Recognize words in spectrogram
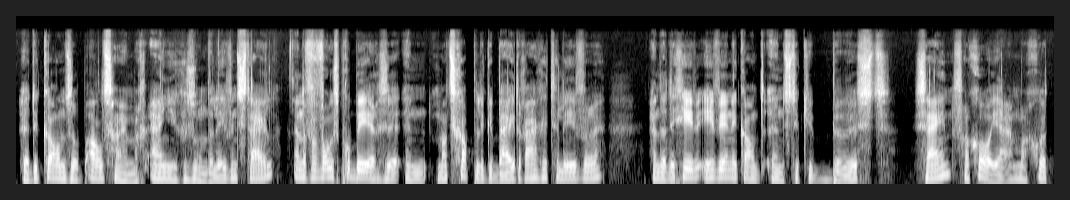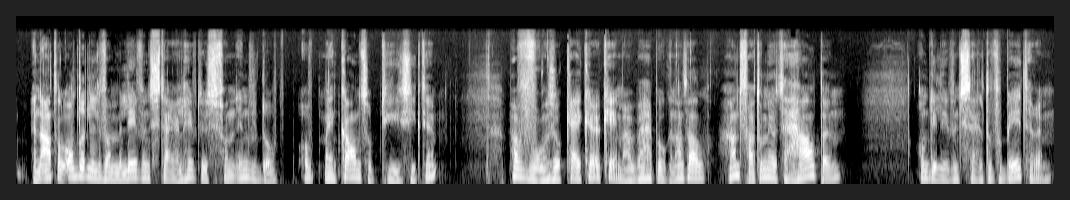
uh, de kans op Alzheimer en je gezonde levensstijl. En dan vervolgens proberen ze een maatschappelijke bijdrage te leveren en dat heeft aan de ene kant een stukje bewust zijn van, goh ja, maar goed, een aantal onderdelen van mijn levensstijl heeft dus van invloed op, op mijn kans op die ziekte. Maar vervolgens ook kijken, oké, maar we hebben ook een aantal handvatten om jou te helpen om die levensstijl te verbeteren.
